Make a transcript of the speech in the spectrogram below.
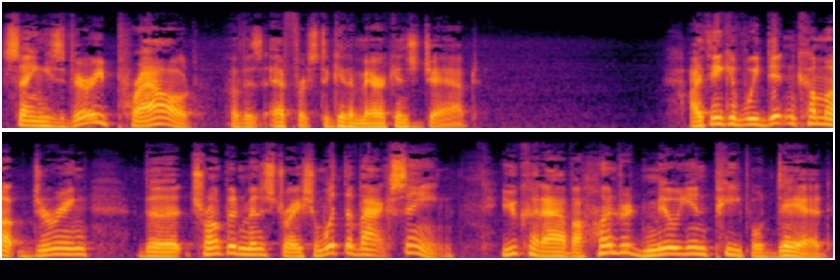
saying he's very proud of his efforts to get Americans jabbed. I think if we didn't come up during the Trump administration with the vaccine, you could have 100 million people dead,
